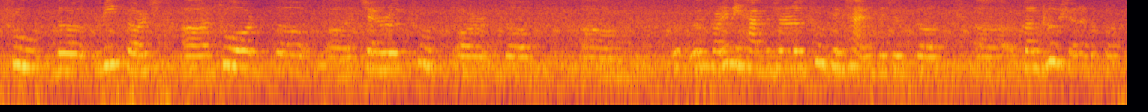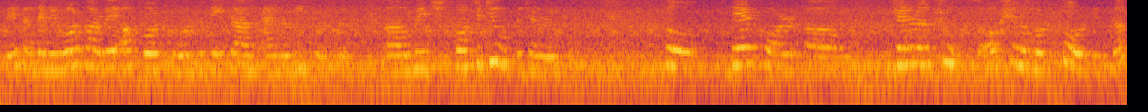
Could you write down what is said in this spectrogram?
through the research uh, towards the uh, general truths or the um, I'm sorry, we have the general truth in hand, which is the uh, conclusion in the first place, and then we work our way upwards towards the data and the resources, uh, which constitute the general truth. So, therefore, um, general truth. So, option number four is the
